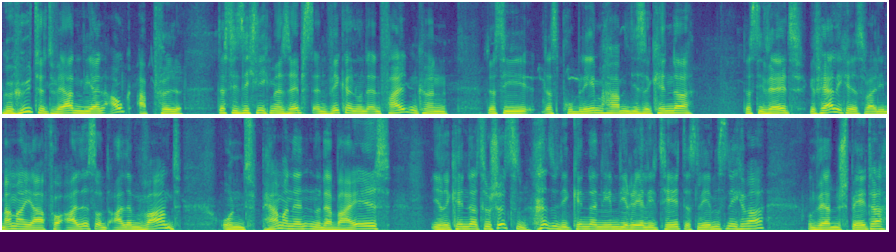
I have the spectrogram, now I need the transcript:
gehütet werden wie ein Augapfel, dass sie sich nicht mehr selbst entwickeln und entfalten können, dass sie das Problem haben, diese Kinder dass die Welt gefährlich ist, weil die Mama ja vor alles und allem warnt und permanent nur dabei ist, ihre Kinder zu schützen. Also die Kinder nehmen die Realität des Lebens nicht wahr und werden später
